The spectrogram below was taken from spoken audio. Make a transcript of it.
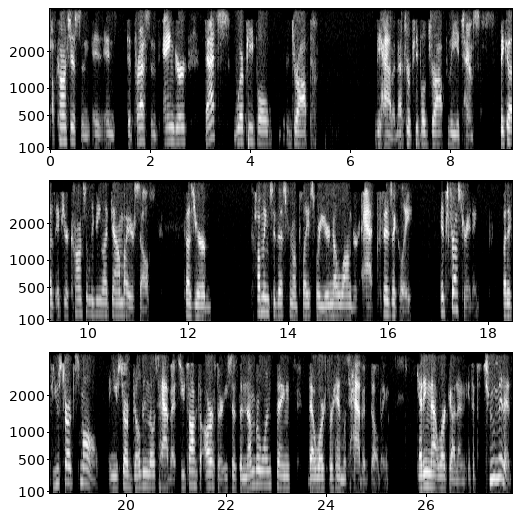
self-conscious and, and, and depressed and anger, that's where people drop the habit. That's where people drop the attempts. Because if you're constantly being let down by yourself, because you're coming to this from a place where you're no longer at physically, it's frustrating. But if you start small and you start building those habits, you talk to Arthur, he says the number one thing that worked for him was habit building, getting that workout in. If it's two minutes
